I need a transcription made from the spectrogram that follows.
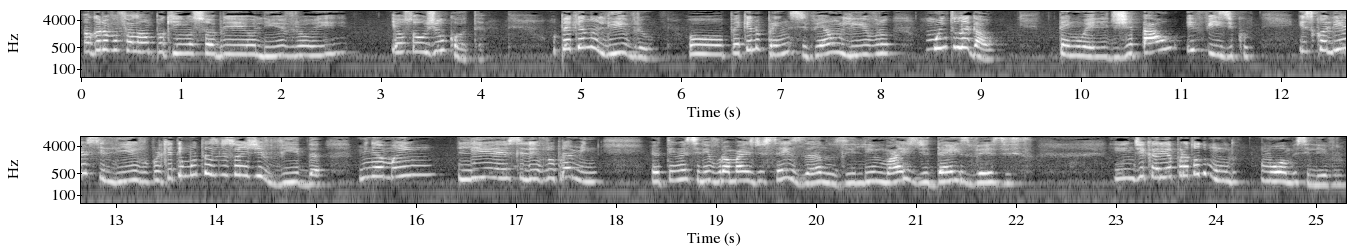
Agora eu vou falar um pouquinho sobre o livro e eu sou o Gil Cota. O Pequeno Livro, O Pequeno Príncipe, é um livro muito legal. Tenho ele digital e físico. Escolhi esse livro porque tem muitas lições de vida. Minha mãe lia esse livro para mim. Eu tenho esse livro há mais de seis anos e li mais de dez vezes. E indicaria para todo mundo. Eu amo esse livro.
